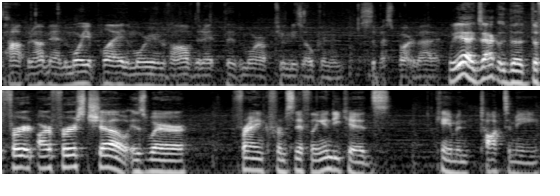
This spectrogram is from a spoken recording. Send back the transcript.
popping up, man. The more you play, the more you're involved in it, the, the more opportunities open, and it's the best part about it. well, yeah, exactly. The the fir- our first show is where Frank from Sniffling Indie Kids came and talked to me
